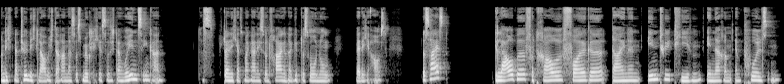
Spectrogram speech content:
Und ich natürlich glaube ich daran, dass es möglich ist, dass ich dann wohin ziehen kann. Das stelle ich jetzt mal gar nicht so in Frage. Da gibt es Wohnungen, werde ich aus. Das heißt, glaube, vertraue, folge deinen intuitiven inneren Impulsen.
